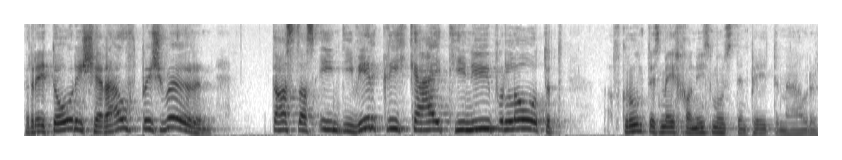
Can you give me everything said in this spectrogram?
rhetorisch heraufbeschwören, dass das in die Wirklichkeit hinüberlodert, aufgrund des Mechanismus, den Peter Maurer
